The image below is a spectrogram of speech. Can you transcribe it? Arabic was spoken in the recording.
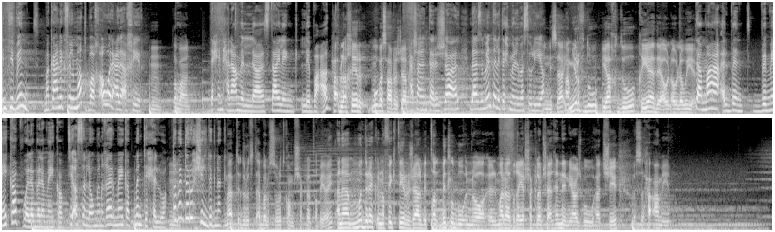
انت بنت مكانك في المطبخ أول على أخير. امم طبعا. دحين حنعمل styling لبعض. حق بالأخير مو بس على الرجال. عشان أنت رجال لازم أنت اللي تحمل المسؤولية. النساء عم يرفضوا ياخذوا قيادة أو الأولوية. أنت مع البنت ب make up ولا بلا make up؟ انت أصلا لو من غير make up ما انت حلوة طب أنت روح شيل دقنك. ما بتقدروا تتقبلوا صورتكم بالشكل الطبيعي. أنا مدرك إنه في كتير رجال بيطل- بيطلبوا إنه المراه تغير شكلها مشان هن يعجبوا هذا الشيء. بس الحق عمين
